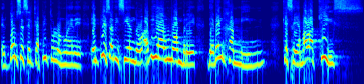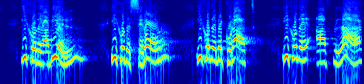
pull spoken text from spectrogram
Entonces el capítulo 9 empieza diciendo, había un hombre de Benjamín que se llamaba Quis, hijo de Abiel, hijo de Seror, hijo de Becorat, hijo de Aflag,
